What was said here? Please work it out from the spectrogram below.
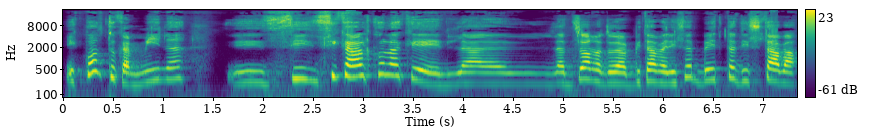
e quanto cammina? Eh, si, si, calcola che la, la, zona dove abitava Elisabetta distava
